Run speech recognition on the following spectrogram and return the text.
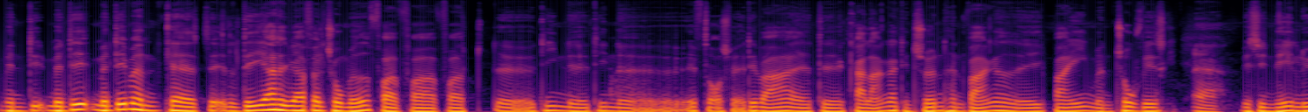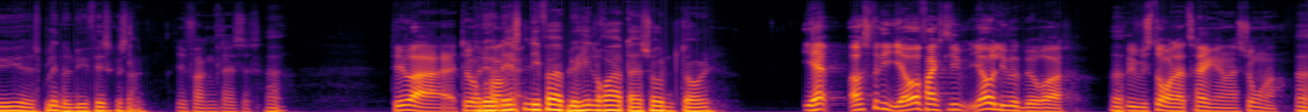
Men det, men, det, men det man kan, eller det jeg i hvert fald tog med fra, fra, fra øh, din, øh, din øh, efterårsferie, det var, at øh, Karl Anker, din søn, han fangede ikke bare en, men to fisk Ja, med sin helt nye, øh, splinter nye fiskestang. det er fucking klasse. Ja. Det var, det var, Og det var konge. næsten lige før, jeg blev helt rørt, da jeg så den story. Ja, også fordi jeg var faktisk lige, jeg var alligevel blevet rørt. Ja. Ja. Fordi vi står der tre generationer. Ja.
